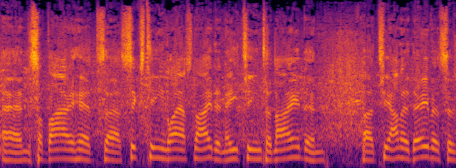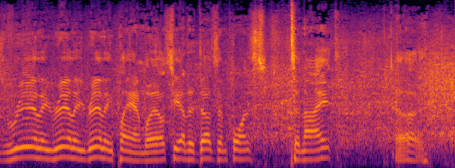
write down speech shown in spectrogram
and Savannah had uh, 16 last night and 18 tonight. And uh, Tiana Davis is really, really, really playing well. She had a dozen points tonight. Uh,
